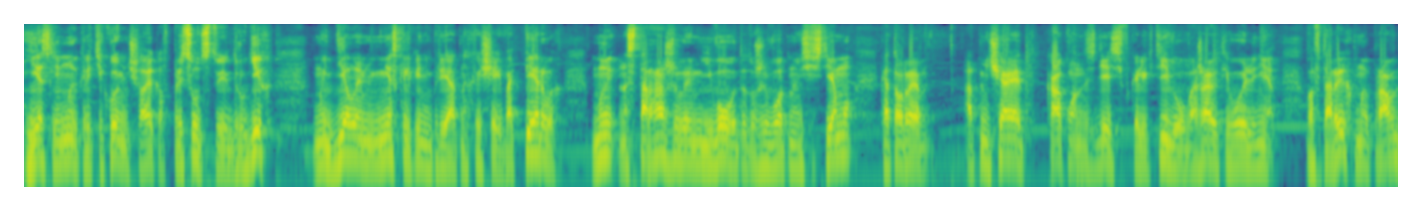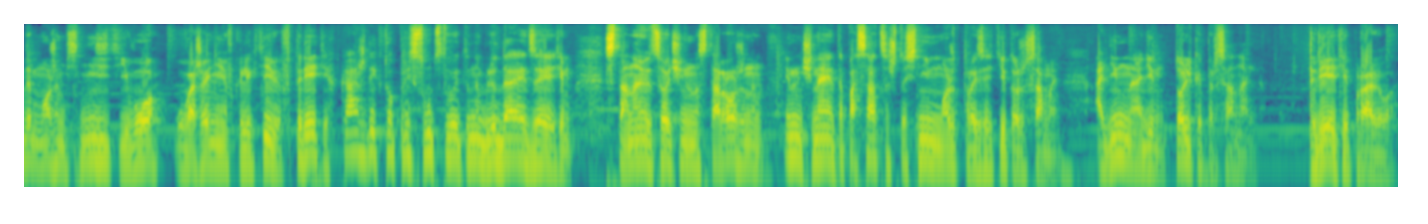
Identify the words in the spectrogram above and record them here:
Если мы критикуем человека в присутствии других, мы делаем несколько неприятных вещей. Во-первых, мы настораживаем его вот эту животную систему, которая отмечает, как он здесь в коллективе, уважают его или нет. Во-вторых, мы, правда, можем снизить его уважение в коллективе. В-третьих, каждый, кто присутствует и наблюдает за этим, становится очень настороженным и начинает опасаться, что с ним может произойти то же самое. Один на один, только персонально. Третье правило.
